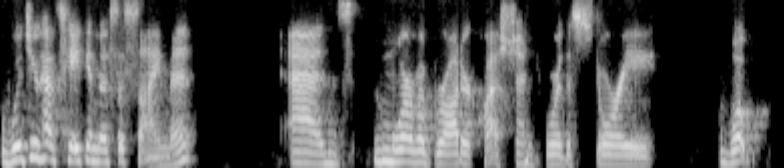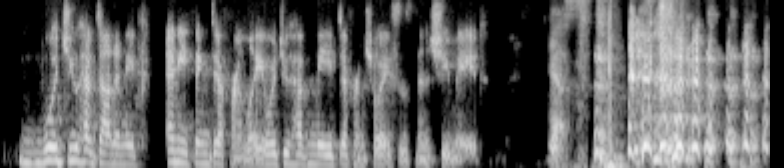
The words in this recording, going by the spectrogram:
Would you have taken this assignment? And more of a broader question for the story what would you have done any anything differently? Would you have made different choices than she made? Yes.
